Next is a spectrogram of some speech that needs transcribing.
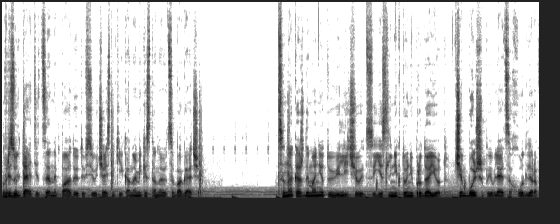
В результате цены падают и все участники экономики становятся богаче. Цена каждой монеты увеличивается, если никто не продает. Чем больше появляется ходлеров,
